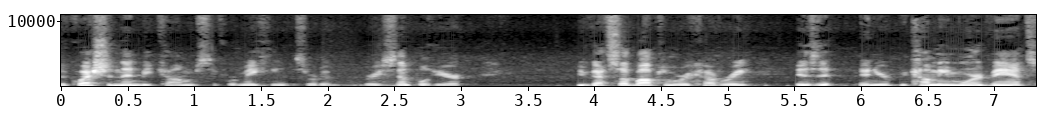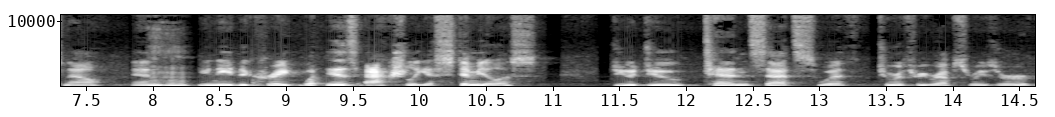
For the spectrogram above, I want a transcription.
the question then becomes, if we're making it sort of very simple here, you've got suboptimal recovery. Is it, and you're becoming more advanced now, and mm-hmm. you need to create what is actually a stimulus. Do you do 10 sets with two or three reps in reserve,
